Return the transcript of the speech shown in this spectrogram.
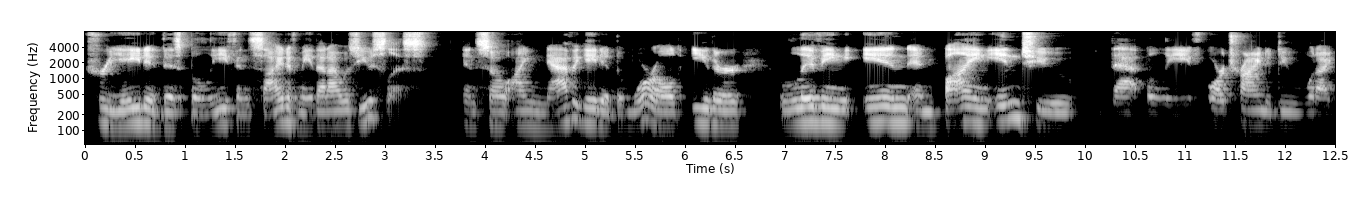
created this belief inside of me that I was useless. And so I navigated the world either living in and buying into that belief or trying to do what I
